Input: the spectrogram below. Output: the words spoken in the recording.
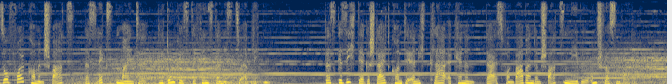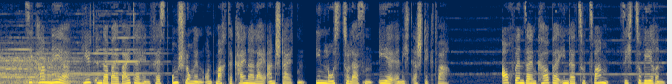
So vollkommen schwarz, dass Lexton meinte, die dunkelste Finsternis zu erblicken. Das Gesicht der Gestalt konnte er nicht klar erkennen, da es von waberndem schwarzen Nebel umschlossen wurde. Sie kam näher, hielt ihn dabei weiterhin fest umschlungen und machte keinerlei Anstalten, ihn loszulassen, ehe er nicht erstickt war. Auch wenn sein Körper ihn dazu zwang, sich zu wehren,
